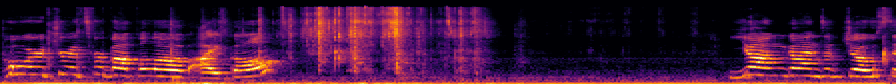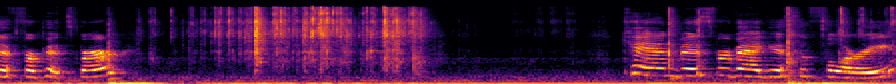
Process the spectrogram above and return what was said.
Portraits for Buffalo of Eichel. Young Guns of Joseph for Pittsburgh. Canvas for Vegas of Fleury.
